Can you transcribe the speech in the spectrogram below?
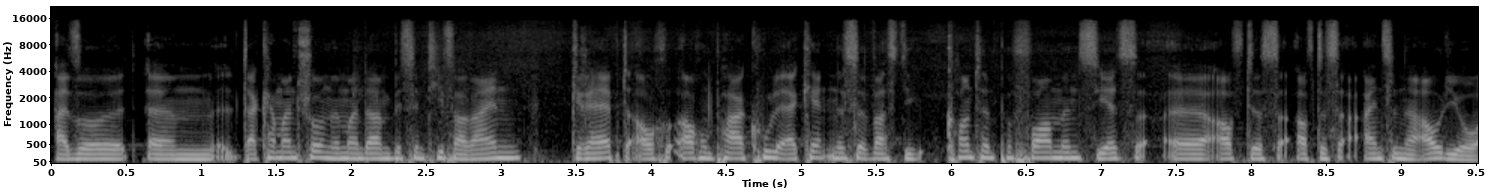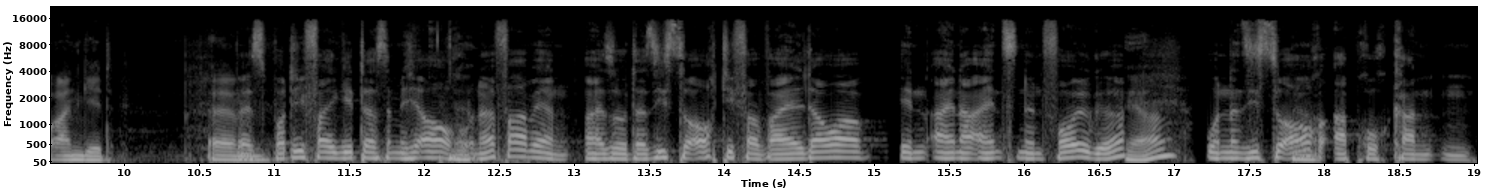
Also ähm, da kann man schon, wenn man da ein bisschen tiefer rein gräbt, auch, auch ein paar coole Erkenntnisse, was die Content Performance jetzt äh, auf, das, auf das einzelne Audio angeht. Ähm, Bei Spotify geht das nämlich auch, ja. ne, Fabian? Also da siehst du auch die Verweildauer in einer einzelnen Folge ja. und dann siehst du auch ja. Abbruchkanten.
